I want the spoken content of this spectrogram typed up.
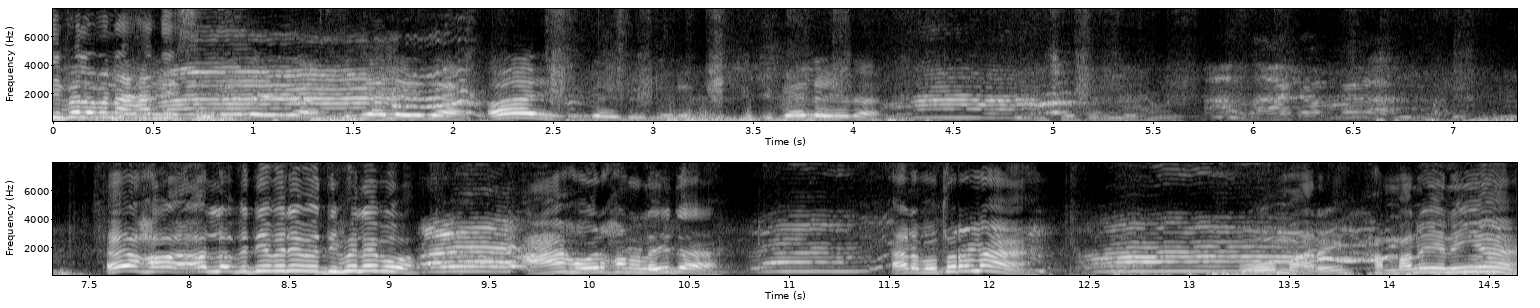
দি ফেলে না হাদিস দিবে লইবা ওই দিবে লইবা এ হল দি ফেলে দি ফেলে আ হর হন লই দা। আর বতর না? ও মারে হামানো এ নেই হ্যাঁ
